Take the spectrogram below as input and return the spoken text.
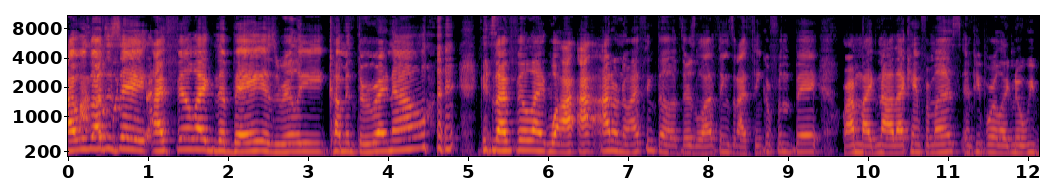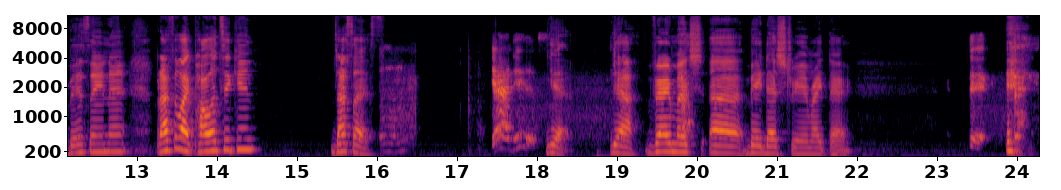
I was about to say, I feel like the Bay is really coming through right now. Because I feel like, well, I, I, I don't know. I think the, there's a lot of things that I think are from the Bay, or I'm like, nah, that came from us. And people are like, no, we've been saying that. But I feel like politicking, that's us. hmm yeah, it is. Yeah. Yeah. Very much uh pedestrian right there.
